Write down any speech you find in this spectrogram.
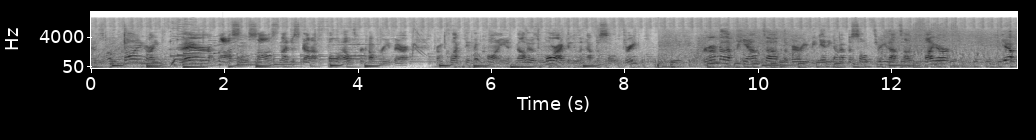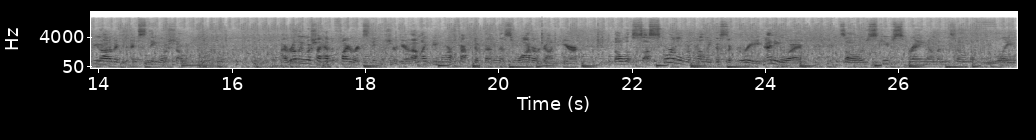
There's a coin right there. Awesome sauce. And I just got a full health recovery there from collecting the coin. Now there's more I can do in Episode 3. Remember that Pianta at the very beginning of Episode 3 that's on fire? Yep, you gotta extinguish them. I really wish I had a fire extinguisher here. That might be more effective than this water gun here. Though a Squirtle would probably disagree. Anyway, so just keep spraying them until the flame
